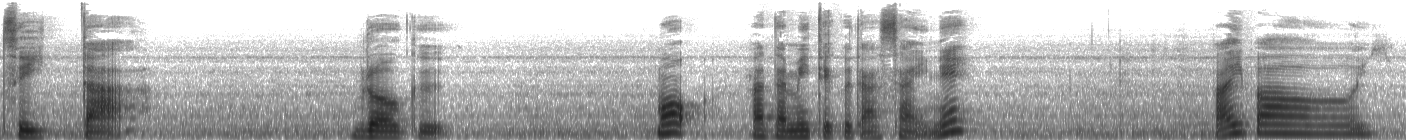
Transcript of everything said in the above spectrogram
ツイッターブログもまた見てくださいね。バイバーイ。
